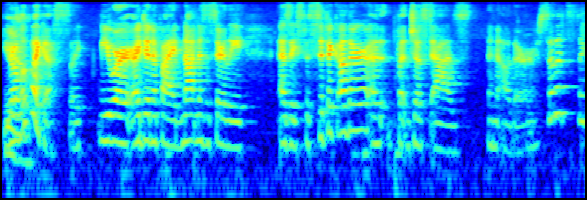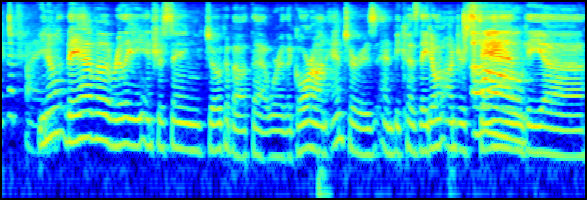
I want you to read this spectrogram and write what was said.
you Yeah. don't look like us. Like you are identified not necessarily as a specific other, uh, but just as an other. So that's like that's fine. You know, they have a really interesting joke about that where the Goron enters, and because they don't understand Oh. the uh,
